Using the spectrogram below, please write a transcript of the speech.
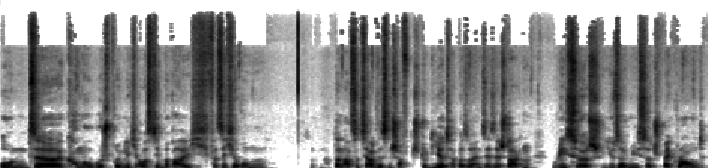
und äh, komme ursprünglich aus dem Bereich Versicherungen, habe danach Sozialwissenschaften studiert, habe also einen sehr, sehr starken Research, User Research Background,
